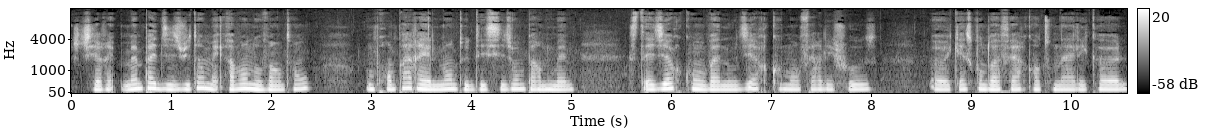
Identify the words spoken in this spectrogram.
je dirais même pas 18 ans, mais avant nos 20 ans, on prend pas réellement de décision par nous-mêmes. C'est-à-dire qu'on va nous dire comment faire les choses, euh, qu'est-ce qu'on doit faire quand on est à l'école,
